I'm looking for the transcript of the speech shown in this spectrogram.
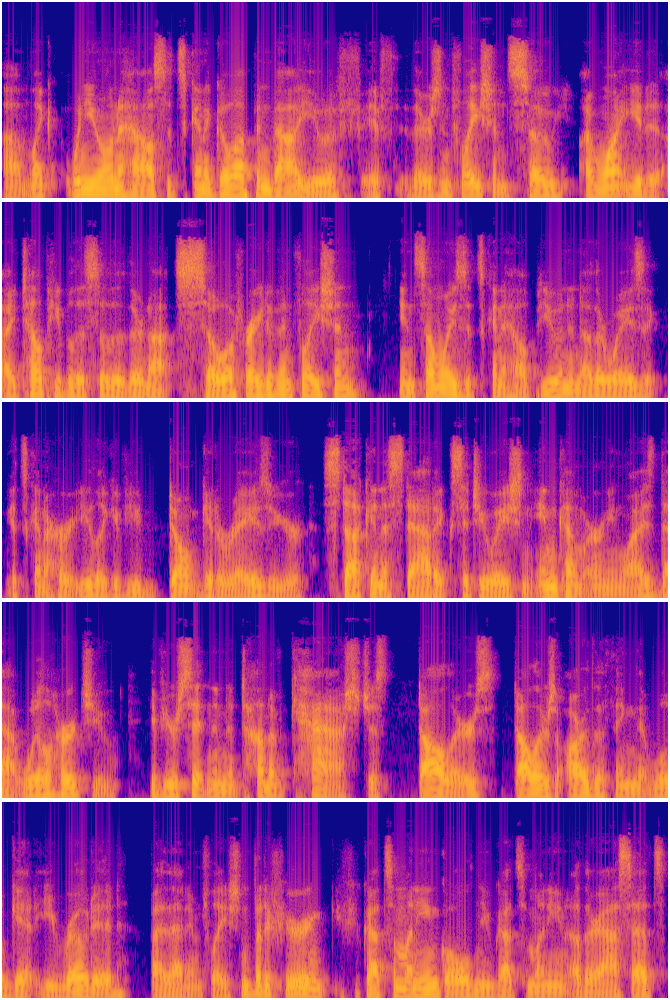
um, like when you own a house it's going to go up in value if if there's inflation. So i want you to i tell people this so that they're not so afraid of inflation. In some ways it's going to help you and in other ways it, it's going to hurt you. Like if you don't get a raise or you're stuck in a static situation income earning wise that will hurt you. If you're sitting in a ton of cash just dollars dollars are the thing that will get eroded by that inflation. But if you're in, if you've got some money in gold and you've got some money in other assets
